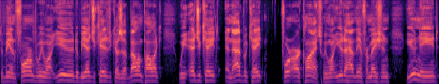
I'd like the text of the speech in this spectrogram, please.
to be informed. We want you to be educated because at Bell and Pollock, we educate and advocate for our clients. We want you to have the information you need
